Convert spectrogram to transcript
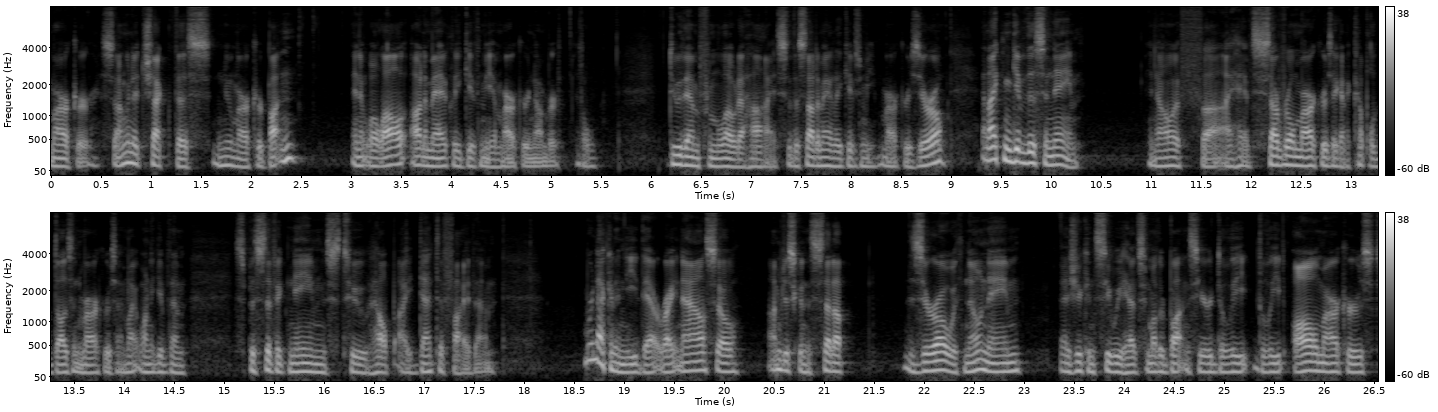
marker. So I'm going to check this new marker button and it will all automatically give me a marker number. It'll do them from low to high. So this automatically gives me marker zero and I can give this a name. You know, if uh, I have several markers, I got a couple dozen markers, I might want to give them specific names to help identify them. We're not going to need that right now, so I'm just going to set up zero with no name. As you can see, we have some other buttons here, delete, delete all markers,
